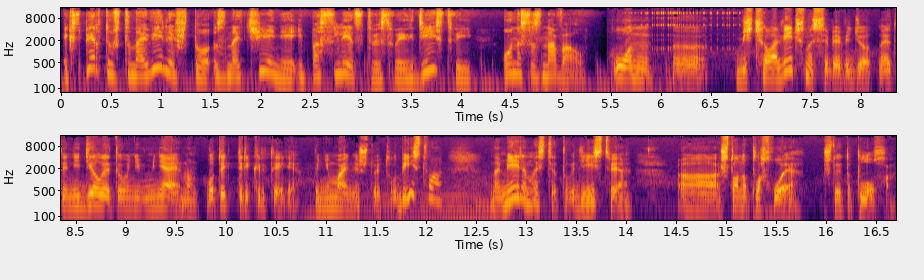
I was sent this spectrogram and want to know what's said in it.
Эксперты установили, что значение и последствия своих действий он осознавал. Он э, бесчеловечно себя ведет, но это не делает его невменяемым. Вот эти три критерия. Понимание, что это убийство, намеренность этого действия, что оно плохое – что это плохо.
